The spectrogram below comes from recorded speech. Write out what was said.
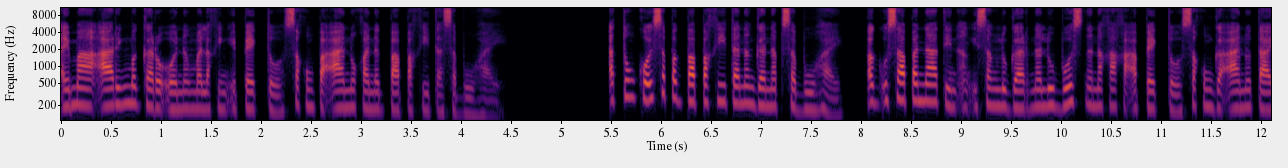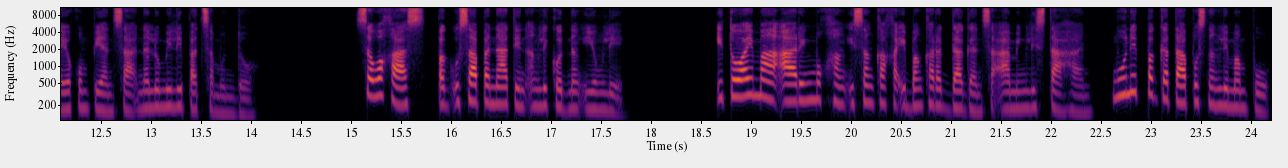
ay maaaring magkaroon ng malaking epekto sa kung paano ka nagpapakita sa buhay. At tungkol sa pagpapakita ng ganap sa buhay, pag-usapan natin ang isang lugar na lubos na nakakaapekto sa kung gaano tayo kumpiyansa na lumilipat sa mundo. Sa wakas, pag-usapan natin ang likod ng iyong lig. Ito ay maaaring mukhang isang kakaibang karagdagan sa aming listahan, ngunit pagkatapos ng limampu,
